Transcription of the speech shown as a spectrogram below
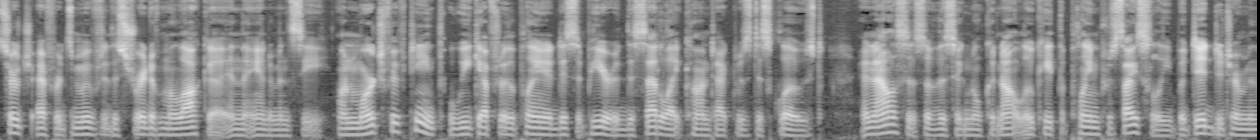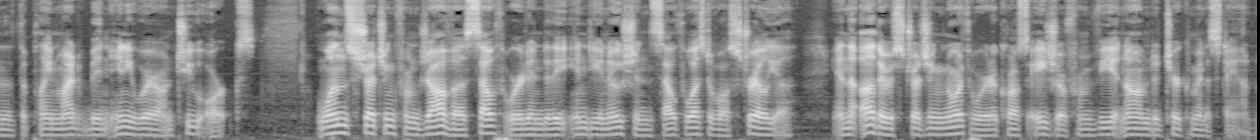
search efforts moved to the Strait of Malacca in the Andaman Sea. On March 15th, a week after the plane had disappeared, the satellite contact was disclosed. Analysis of the signal could not locate the plane precisely, but did determine that the plane might have been anywhere on two arcs. One stretching from Java southward into the Indian Ocean southwest of Australia, and the other stretching northward across Asia from Vietnam to Turkmenistan.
